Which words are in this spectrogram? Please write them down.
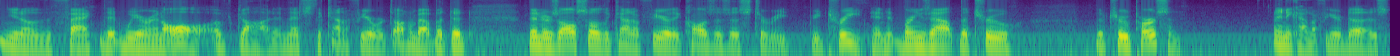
you know the fact that we are in awe of God, and that's the kind of fear we're talking about. But then then there's also the kind of fear that causes us to re- retreat, and it brings out the true the true person. Any kind of fear does.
